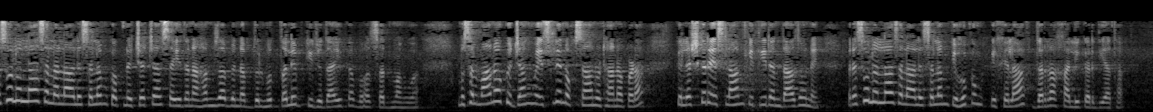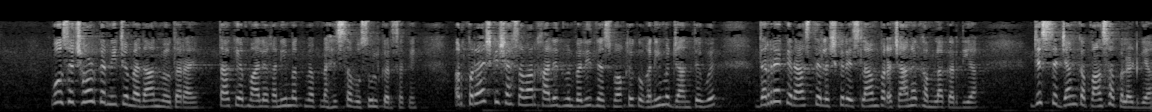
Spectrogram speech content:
رسول اللہ صلی اللہ علیہ وسلم کو اپنے چچا سیدنا حمزہ بن عبد المطلب کی جدائی کا بہت صدمہ ہوا۔ مسلمانوں کو جنگ میں اس لیے نقصان اٹھانا پڑا کہ لشکر اسلام کی تیر اندازوں نے رسول اللہ صلی اللہ علیہ وسلم کے حکم کے خلاف درہ خالی کر دیا تھا۔ وہ اسے چھوڑ کر نیچے میدان میں اتر آئے تاکہ اب مال غنیمت میں اپنا حصہ وصول کر سکیں۔ اور قریش کے شہ سوار خالد بن ولید نے اس موقع کو غنیمت جانتے ہوئے درے کے راستے لشکر اسلام پر اچانک حملہ کر دیا، جس سے جنگ کا پانسا پلٹ گیا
